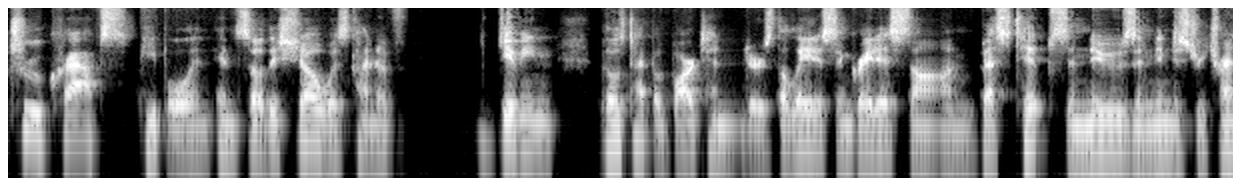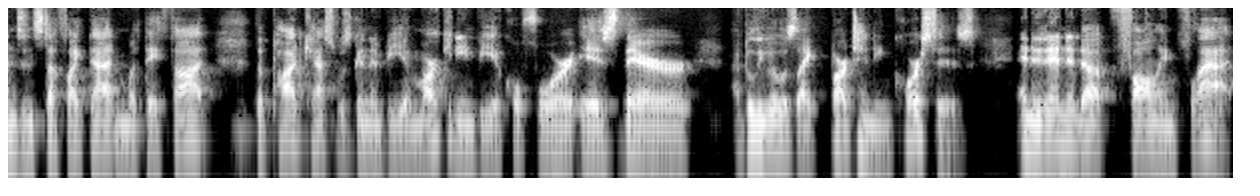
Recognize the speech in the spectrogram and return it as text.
true crafts people. And and so this show was kind of giving those type of bartenders the latest and greatest on best tips and news and industry trends and stuff like that. And what they thought the podcast was going to be a marketing vehicle for is their i believe it was like bartending courses. And it ended up falling flat.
